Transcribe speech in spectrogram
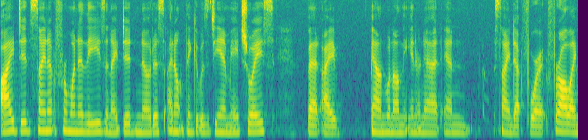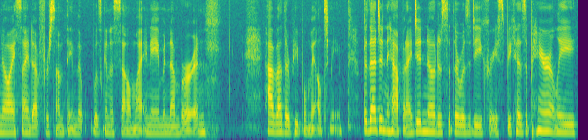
I did sign up for one of these and I did notice, I don't think it was DMA choice, but I found one on the internet and signed up for it. For all I know, I signed up for something that was going to sell my name and number and have other people mail to me. But that didn't happen. I did notice that there was a decrease because apparently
